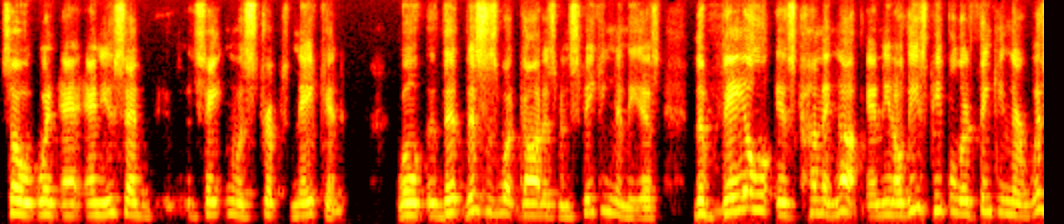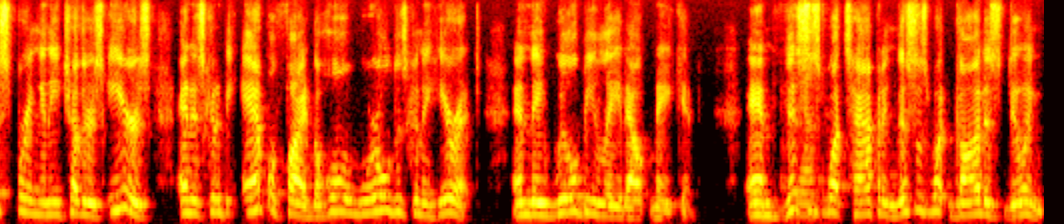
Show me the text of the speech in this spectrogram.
So when and you said satan was stripped naked. Well th- this is what god has been speaking to me is the mm-hmm. veil is coming up and you know these people are thinking they're whispering in each other's ears and it's going to be amplified. The whole world is going to hear it and they will be laid out naked. And this Yeah. is what's happening. This is what god is doing.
